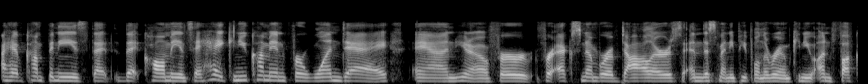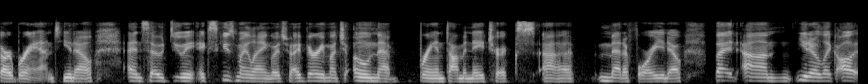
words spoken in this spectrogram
I have companies that that call me and say, "Hey, can you come in for one day and you know for for X number of dollars and this many people in the room? Can you unfuck our brand? You know?" And so doing, excuse my language, I very much own that brand dominatrix uh, metaphor, you know, but um, you know, like uh,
